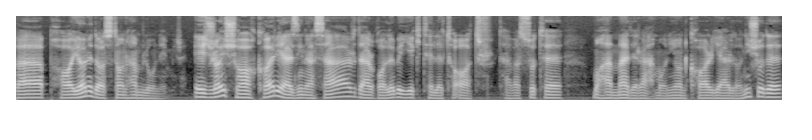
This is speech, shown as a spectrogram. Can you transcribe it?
و پایان داستان هم لو نمیره. اجرای شاهکاری از این اثر در قالب یک تئاتر توسط محمد رحمانیان کارگردانی شده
